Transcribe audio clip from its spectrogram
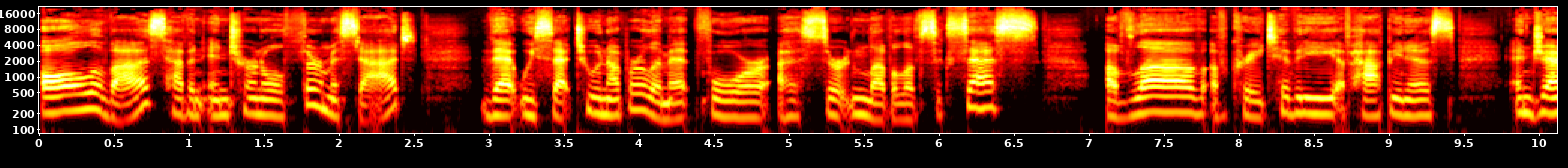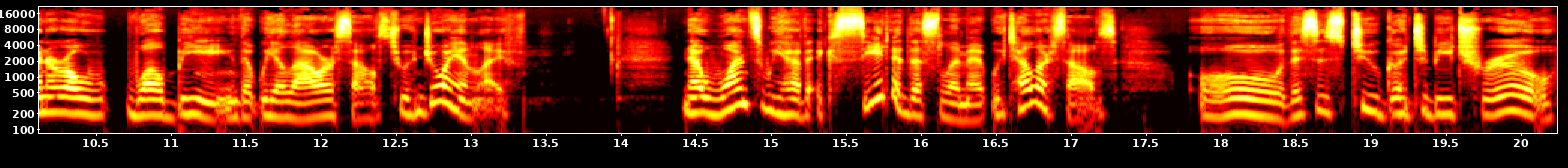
all of us have an internal thermostat that we set to an upper limit for a certain level of success, of love, of creativity, of happiness, and general well being that we allow ourselves to enjoy in life. Now, once we have exceeded this limit, we tell ourselves, oh, this is too good to be true.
